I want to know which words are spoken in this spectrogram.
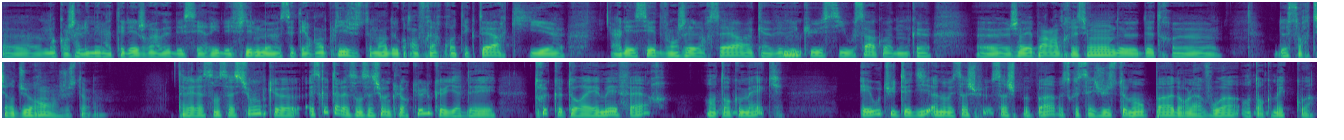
Euh, moi, quand j'allumais la télé, je regardais des séries, des films. euh, C'était rempli justement de grands frères protecteurs qui allaient essayer de venger leur sœur qui avait Mhm. vécu ci ou ça, quoi. Donc, euh, euh, j'avais pas l'impression de d'être euh, de sortir du rang justement. T'avais la sensation que est-ce que t'as la sensation avec le recul qu'il y a des trucs que t'aurais aimé faire en tant que mec et où tu t'es dit ah non mais ça je peux- ça je peux pas parce que c'est justement pas dans la voie en tant que mec quoi?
